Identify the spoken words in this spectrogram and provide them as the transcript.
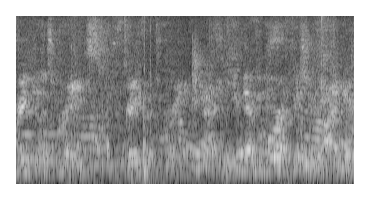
regulatory, regulatory, you have more efficient binding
